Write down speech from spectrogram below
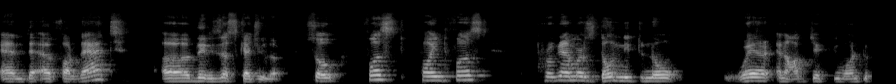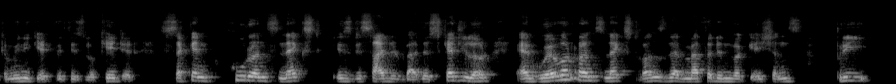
And uh, for that, uh, there is a scheduler. So first point first, programmers don't need to know where an object you want to communicate with is located. Second, who runs next is decided by the scheduler and whoever runs next runs their method invocations pre,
